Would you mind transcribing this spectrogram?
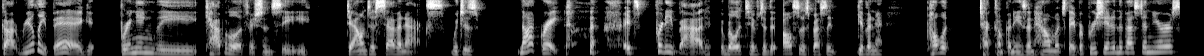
got really big, bringing the capital efficiency down to 7x, which is not great. it's pretty bad relative to the, also, especially given public tech companies and how much they've appreciated in the past 10 years.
